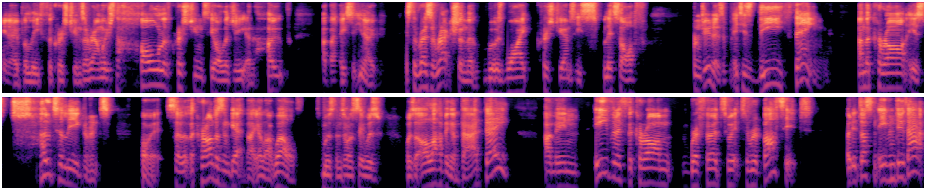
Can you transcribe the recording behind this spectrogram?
you know, belief for Christians around which the whole of Christian theology and hope are based. You know, it's the resurrection that was why Christianity split off from Judaism. It is the thing, and the Quran is totally ignorant of it. So that the Quran doesn't get that. You're like, well, Muslims want to say was was Allah having a bad day? I mean, even if the Quran referred to it to rebut it, but it doesn't even do that.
